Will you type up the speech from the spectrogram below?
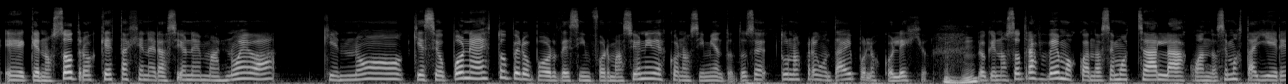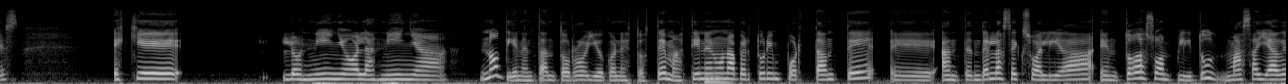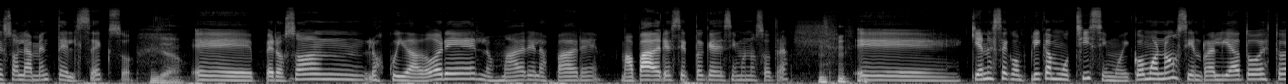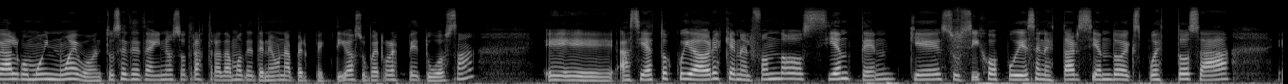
eh, que nosotros, que esta generación es más nueva, que no, que se opone a esto, pero por desinformación y desconocimiento. Entonces, tú nos preguntabas por los colegios. Lo que nosotras vemos cuando hacemos charlas, cuando hacemos talleres, es que los niños, las niñas, no tienen tanto rollo con estos temas, tienen mm. una apertura importante eh, a entender la sexualidad en toda su amplitud, más allá de solamente el sexo. Eh, pero son los cuidadores, los madres, las padres, más padres, ¿cierto? Que decimos nosotras, eh, quienes se complican muchísimo. Y cómo no, si en realidad todo esto es algo muy nuevo. Entonces desde ahí nosotras tratamos de tener una perspectiva súper respetuosa eh, hacia estos cuidadores que en el fondo sienten que sus hijos pudiesen estar siendo expuestos a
